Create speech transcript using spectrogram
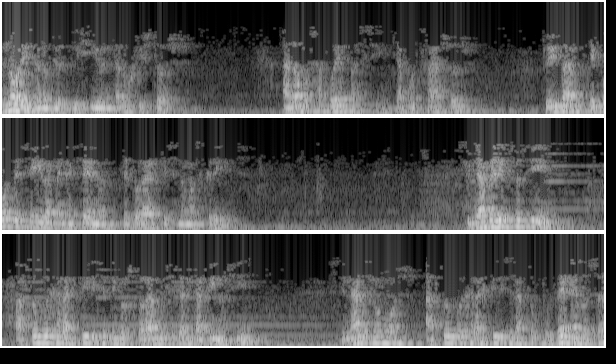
γνώριζαν ότι ο πλησίον ήταν ο Χριστός. Αλλά όμως από έπαση και από θράσος Του είπα και πότε σε είδαμε εσένα και τώρα έρχεσαι να μας κρίνεις. Σε μια περίπτωση αυτό που χαρακτήρισε την προσφορά μου ήταν η ταπείνωση, στην άλλη όμως αυτό που χαρακτήριζε αυτό που δεν έδωσα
